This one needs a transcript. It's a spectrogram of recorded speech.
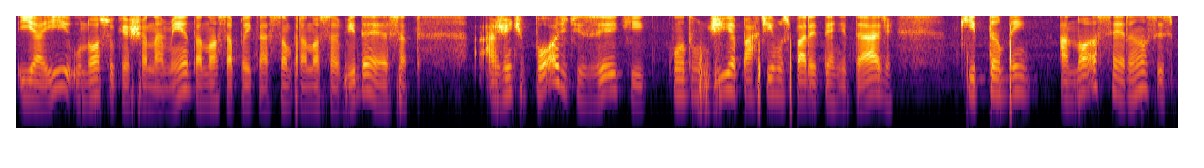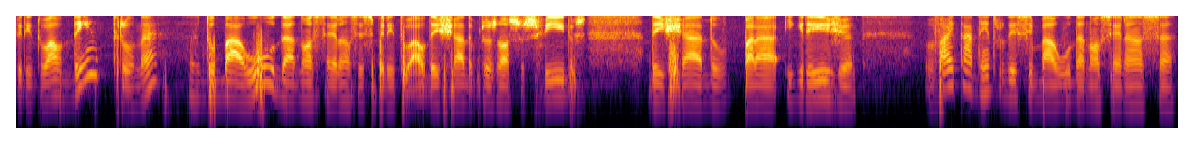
E aí, o nosso questionamento, a nossa aplicação para a nossa vida é essa. A gente pode dizer que quando um dia partimos para a eternidade, que também a nossa herança espiritual dentro né, do baú da nossa herança espiritual, deixado para os nossos filhos, deixado para a igreja, vai estar dentro desse baú da nossa herança,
